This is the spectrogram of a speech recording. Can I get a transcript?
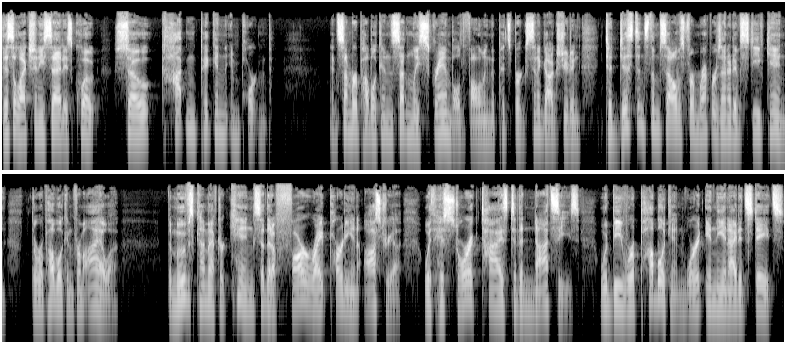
This election, he said, is, quote, so cotton pickin' important. And some Republicans suddenly scrambled following the Pittsburgh synagogue shooting to distance themselves from Representative Steve King, the Republican from Iowa. The moves come after King said that a far right party in Austria with historic ties to the Nazis would be Republican were it in the United States.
